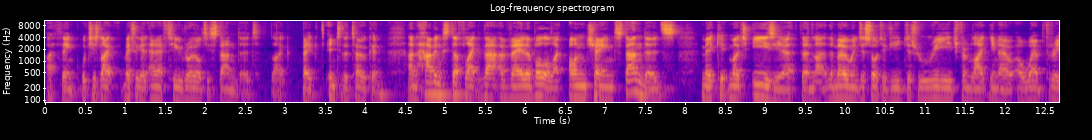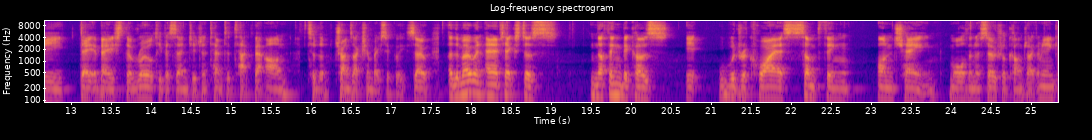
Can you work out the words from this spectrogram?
I think, which is like basically an NFT royalty standard, like baked into the token. And having stuff like that available or like on chain standards make it much easier than like at the moment just sort of you just read from like, you know, a Web3 database the royalty percentage and attempt to tack that on to the transaction basically. So at the moment, NFTX does nothing because it would require something on chain more than a social contract. I mean,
